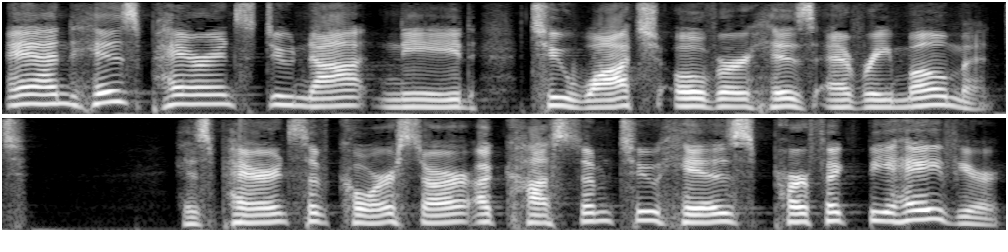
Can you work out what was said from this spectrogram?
And his parents do not need to watch over his every moment. His parents, of course, are accustomed to his perfect behavior.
